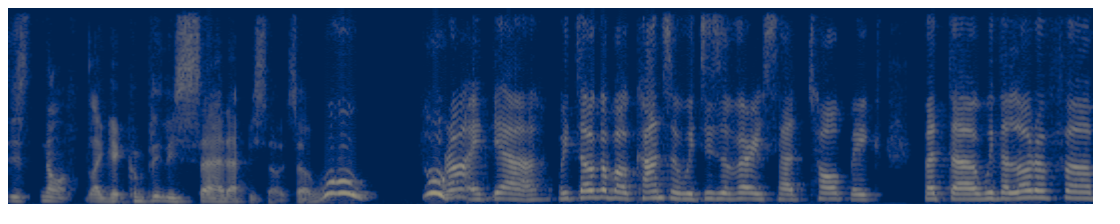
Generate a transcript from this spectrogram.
it's not like a completely sad episode. So woohoo! Woo. Right, yeah. We talk about cancer, which is a very sad topic, but uh, with a lot of uh,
